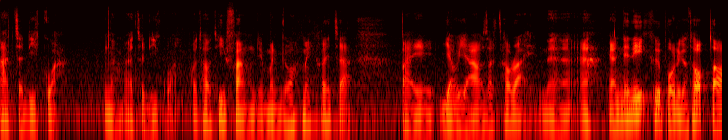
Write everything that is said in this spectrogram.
อาจจะดีกว่านะอาจจะดีกว่า เพราะเท่าที่ฟังเดี๋ยวมันก็ไม่ค่อยจะไปยาวๆสักเท่าไหร่นะฮะ อะ งั้นนี่คือผลกระทบต่อ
